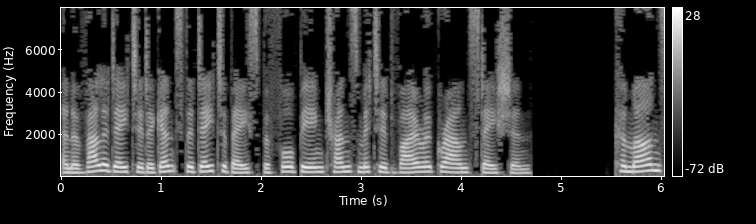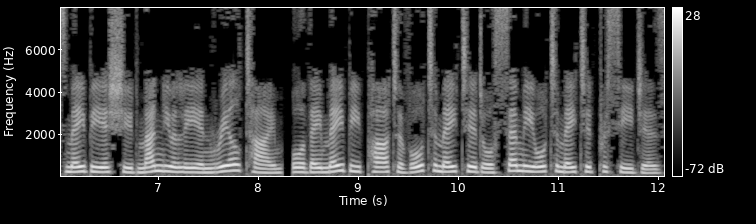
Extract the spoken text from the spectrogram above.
and are validated against the database before being transmitted via a ground station. Commands may be issued manually in real time, or they may be part of automated or semi-automated procedures.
